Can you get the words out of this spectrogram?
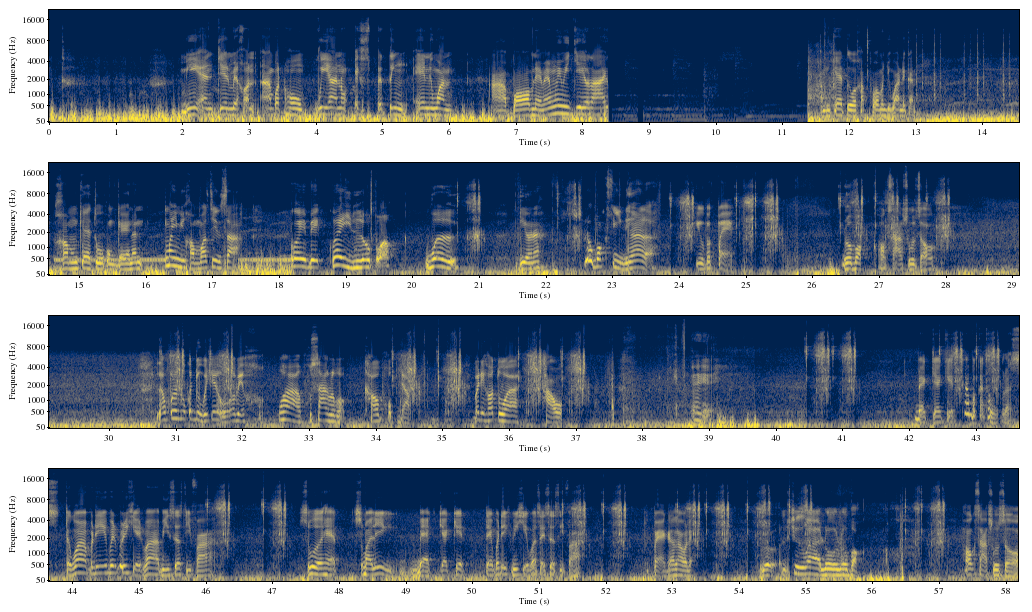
Me and Jane Bacon are but home. We are not expecting anyone. อ่าปอมเนี่ยแม่งไม่มีเจลไลน์ แก้ตัวครับเพราะมันอยู่บ้านด้วยกันคำแก้ตัวของแกนั้น ไม่มีคำว่าสิ้นซากเฮ้ยเบกเฮ้ยโลบอกเวอร์เดี๋ยวนะโลบอกสีเนื้อเหรอผิวแปลกๆโรบอกฮอกสามศูนย์สองแล้วก็รู้กันอยู่ไม่ใช่เหรอว่าเบคว่าผู้สร้างระบบเขาผมดำไม่ได้เขาตัวเทาเอ้ แบ็กแจ็คเก็ตก็มันก็ถูกแล้วแต่ว่าไม่ได้ไม่ได้เขียนว่ามีเสื้อสีฟ้าซูเปอร์แฮทสไมลิ่งแบ็กแจ็คเก็ตแต่ไม่ได้มีเขียนว่าใส่เสื้อสีฟ้า แปลกแล้วเราเนี่ยชื่อว่าโลโลบอกฮอกสามศูนย์สอง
